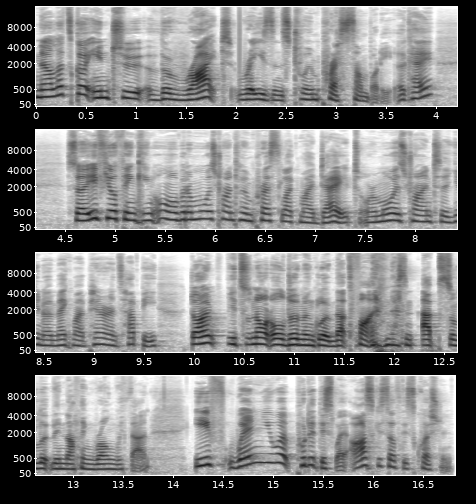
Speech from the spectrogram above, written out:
Now let's go into the right reasons to impress somebody. Okay. So if you're thinking, oh, but I'm always trying to impress like my date, or I'm always trying to, you know, make my parents happy, don't, it's not all doom and gloom. That's fine. There's absolutely nothing wrong with that. If when you are, put it this way, ask yourself this question.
